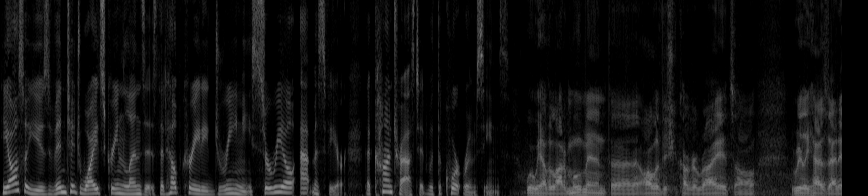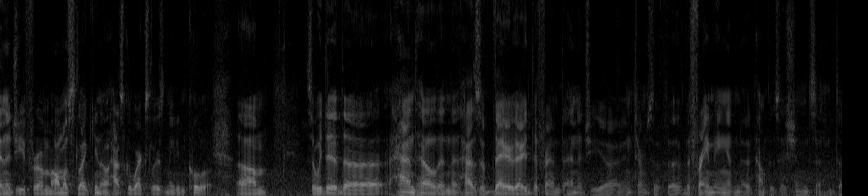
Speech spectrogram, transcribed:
He also used vintage widescreen lenses that helped create a dreamy, surreal atmosphere that contrasted with the courtroom scenes. Where we have a lot of movement, uh, all of the Chicago riots, all really has that energy from almost like, you know, Haskell Wexler's Medium Cool. Um, so we did uh, handheld, and it has a very, very different energy uh, in terms of uh, the framing and the compositions, and uh,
